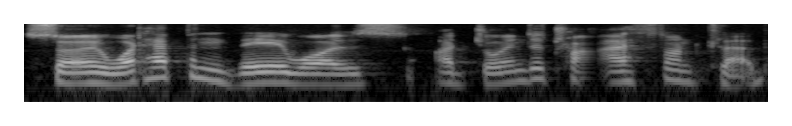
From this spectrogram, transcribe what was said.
So what happened there was I joined a triathlon club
